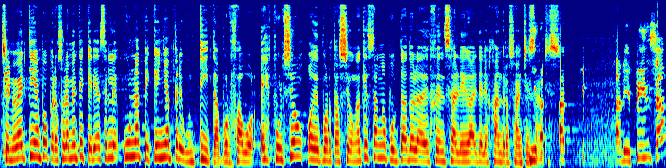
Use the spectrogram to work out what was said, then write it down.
se me va el tiempo, pero solamente quería hacerle una pequeña preguntita, por favor. ¿Expulsión o deportación? ¿A qué están apuntando la defensa legal de Alejandro Sánchez Sánchez? la defensa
